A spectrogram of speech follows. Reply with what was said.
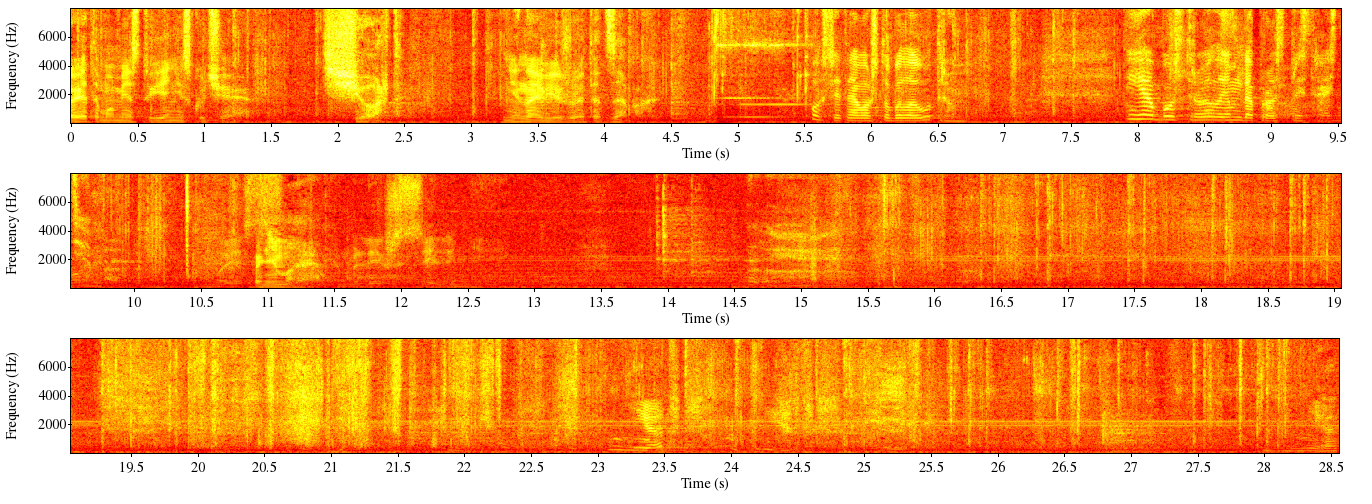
По этому месту я не скучаю. Черт! Ненавижу этот запах. После того, что было утром, я бы устроила им допрос с пристрастием. Понимаю. Лишь сильнее. Нет. Нет. Нет.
